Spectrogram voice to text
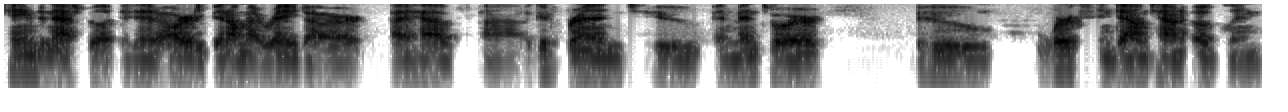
came to Nashville, it had already been on my radar. I have uh, a good friend who and mentor who works in downtown Oakland,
